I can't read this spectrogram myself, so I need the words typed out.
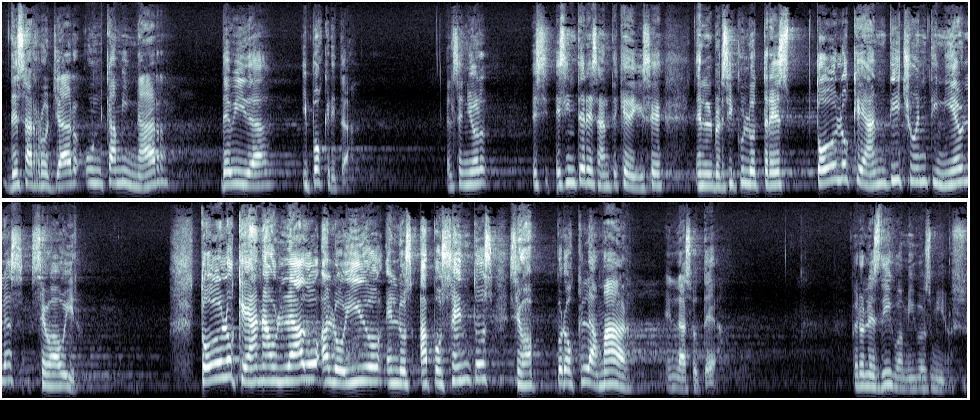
desarrollar un caminar de vida hipócrita? El Señor es, interesante que dice en el versículo 3, todo lo que han dicho en tinieblas se va a oír. Todo lo que han hablado al oído en los aposentos se va a proclamar en la azotea. Pero les digo, amigos míos,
